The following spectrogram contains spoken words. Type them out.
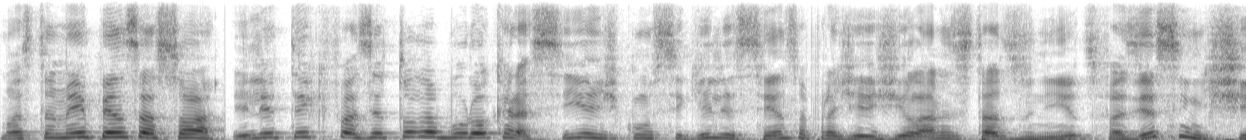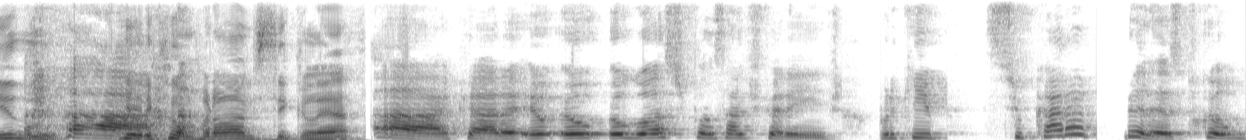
Mas também pensa só, ele ia ter que fazer toda a burocracia de conseguir licença para dirigir lá nos Estados Unidos. Fazia sentido ele comprar uma bicicleta. Ah, cara, eu, eu, eu gosto de pensar diferente. Porque se o cara, beleza, tu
